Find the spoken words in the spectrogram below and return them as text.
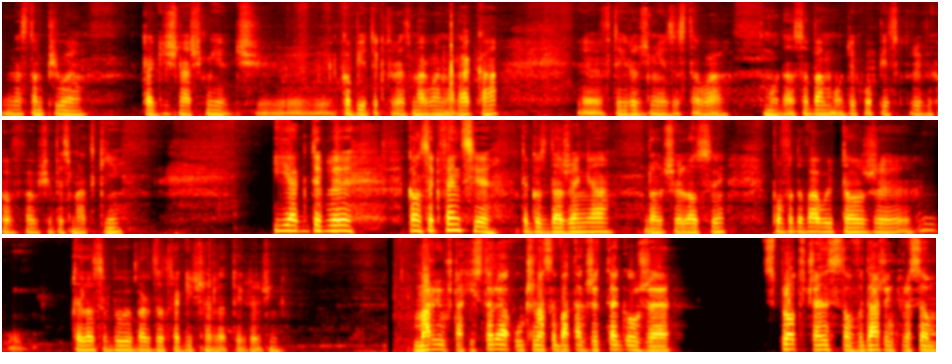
nastąpiła tragiczna śmierć e, kobiety, która zmarła na raka. E, W tej rodzinie została młoda osoba, młody chłopiec, który wychowywał się bez matki. I jak gdyby konsekwencje tego zdarzenia, dalsze losy, powodowały to, że te losy były bardzo tragiczne dla tej rodziny. Mariusz, ta historia uczy nas chyba także tego, że splot często wydarzeń, które są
